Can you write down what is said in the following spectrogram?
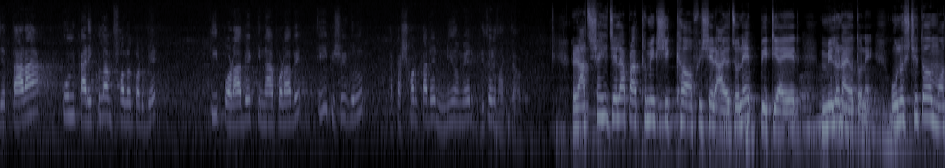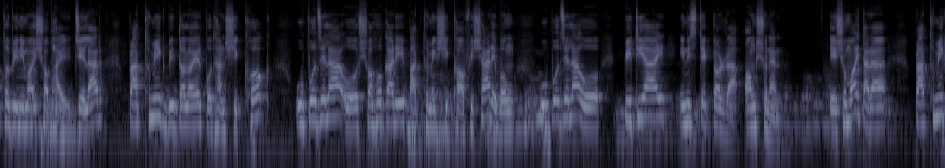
যে তারা কোন কারিকুলাম ফলো করবে, কি পড়াবে, কি না পড়াবে, এই বিষয়গুলো একটা সরকারের নিয়মের ভিতরে থাকতে হবে। রাজশাহী জেলা প্রাথমিক শিক্ষা অফিসের আয়োজনে পিটিআইয়ের মিলনায়তনে অনুষ্ঠিত মতবিনিময় সভায় জেলার প্রাথমিক বিদ্যালয়ের প্রধান শিক্ষক উপজেলা ও সহকারী প্রাথমিক শিক্ষা অফিসার এবং উপজেলা ও পিটিআই ইন্সট্রাক্টররা অংশ নেন। এ সময় তারা প্রাথমিক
